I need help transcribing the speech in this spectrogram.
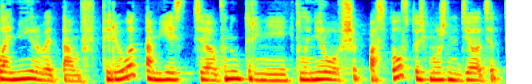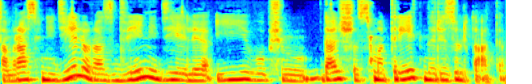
планировать там вперед. Там есть э, внутренний планировщик постов, то есть можно делать это там раз в неделю, раз в две недели и, в общем, дальше смотреть на результаты.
